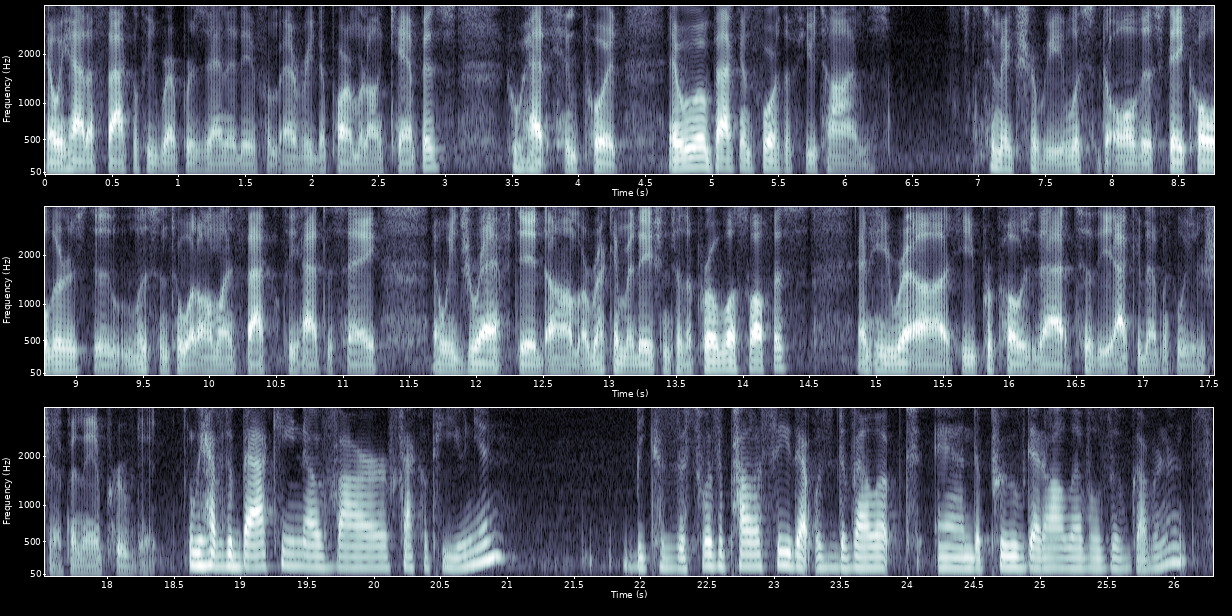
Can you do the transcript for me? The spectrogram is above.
and we had a faculty representative from every department on campus who had input. And we went back and forth a few times to make sure we listened to all the stakeholders, to listen to what online faculty had to say, and we drafted um, a recommendation to the provost's office, and he uh, he proposed that to the academic leadership, and they approved it. We have the backing of our faculty union because this was a policy that was developed and approved at all levels of governance.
